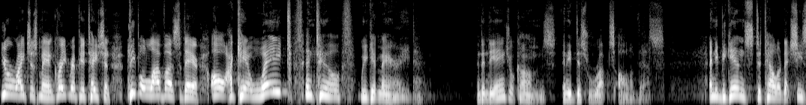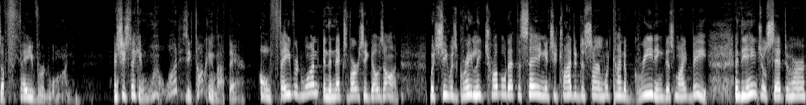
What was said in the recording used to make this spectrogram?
You're a righteous man, great reputation. People love us there. Oh, I can't wait until we get married. And then the angel comes and he disrupts all of this. And he begins to tell her that she's a favored one. And she's thinking, what, what is he talking about there? Oh, favored one? In the next verse, he goes on. But she was greatly troubled at the saying, and she tried to discern what kind of greeting this might be. And the angel said to her,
